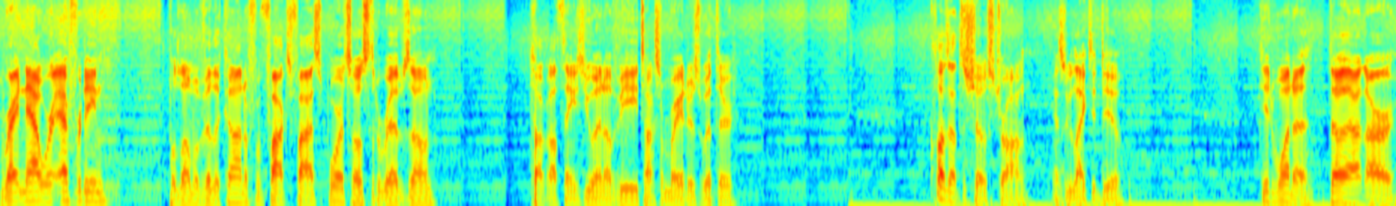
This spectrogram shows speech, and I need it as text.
Right now, we're efforting Paloma Villicana from Fox 5 Sports, host of the Red Zone. Talk all things UNLV, talk some Raiders with her. Close out the show strong, as we like to do. Did want to throw out our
